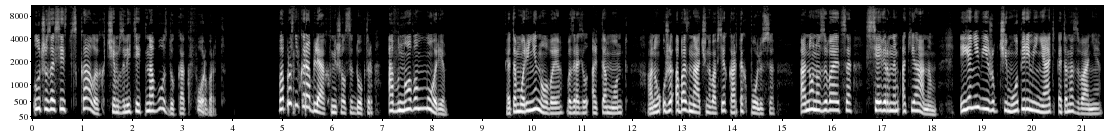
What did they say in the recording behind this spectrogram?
«Лучше засесть в скалах, чем залететь на воздух, как форвард». «Вопрос не в кораблях», — вмешался доктор, — «а в новом море». «Это море не новое», — возразил Альтамонт. «Оно уже обозначено во всех картах полюса. Оно называется Северным океаном, и я не вижу, к чему переменять это название.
